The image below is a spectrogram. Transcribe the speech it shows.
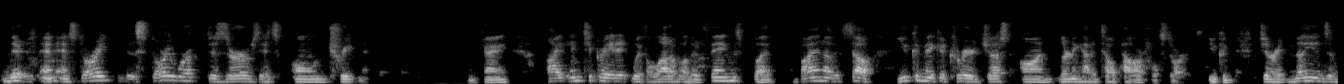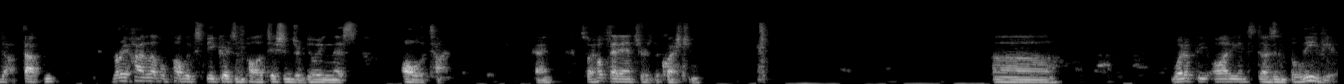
there, and and story the story work deserves its own treatment. Okay, I integrate it with a lot of other things, but by and of itself, you can make a career just on learning how to tell powerful stories. You could generate millions of very high level public speakers and politicians are doing this all the time. Okay, so I hope that answers the question. Uh, what if the audience doesn't believe you?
